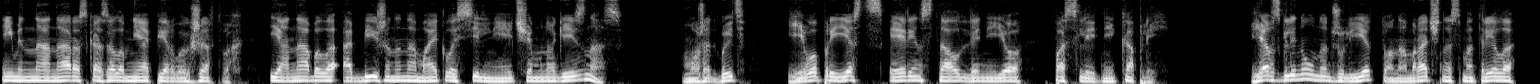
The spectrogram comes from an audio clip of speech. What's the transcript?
Именно она рассказала мне о первых жертвах, и она была обижена на Майкла сильнее, чем многие из нас. Может быть, его приезд с Эрин стал для нее последней каплей. Я взглянул на Джульетту, она мрачно смотрела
